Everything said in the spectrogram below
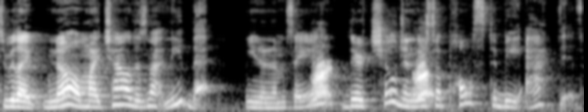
to be like, no, my child does not need that. You know what I'm saying? Right. They're children. Right. They're supposed to be active.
